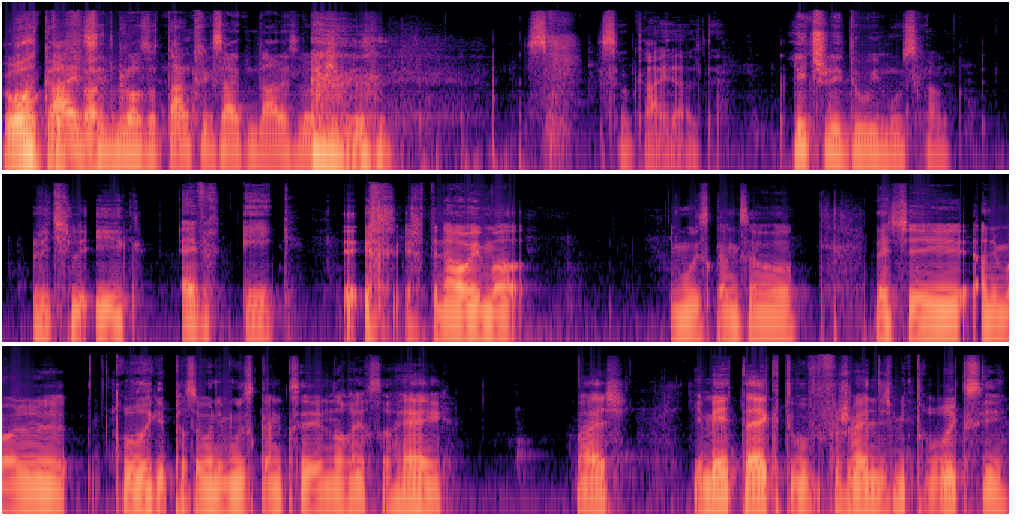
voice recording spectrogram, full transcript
Aber What geil, sind mir noch so Danke gesagt und alles logisch. so, so geil, Alter. Literally du im Ausgang. Literally ich. Einfach ich. ich. Ich bin auch immer im Ausgang so. Letzte habe ich mal eine traurige Person im Ausgang gesehen und nachher ich so, hey, weißt je mehr Tage du verschwendest mit traurig sein,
